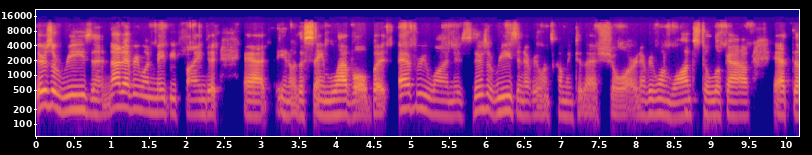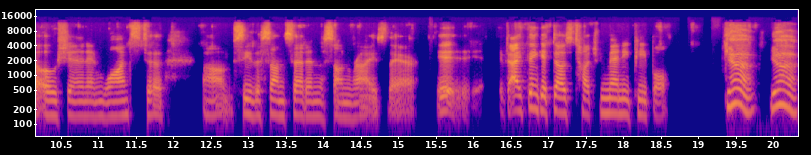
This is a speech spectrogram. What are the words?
there's a reason. Not everyone maybe find it at, you know, the same level, but everyone is there's a reason everyone's coming to that shore and everyone wants to look out at the ocean and wants to um, see the sunset and the sunrise there. It, I think it does touch many people. Yeah, yeah.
